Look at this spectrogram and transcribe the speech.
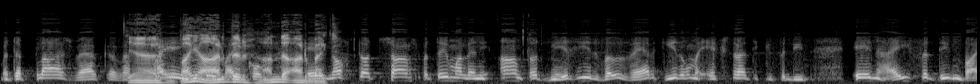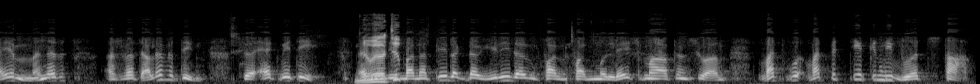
met 'n plaaswerker wat Ja, baie my harder kom handearbeid. En nog tot saans partymal in die aand tot 9uur wil werk hier om 'n ekstra tikkie verdien en hy verdien baie minder as wat hulle verdien. So ek weet nie. Nou, ja, weet nie, maar natuurlik nou hierdie ding van van moles maak en so aan. Wat wat beteken die woord staak?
